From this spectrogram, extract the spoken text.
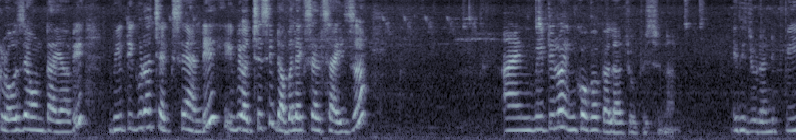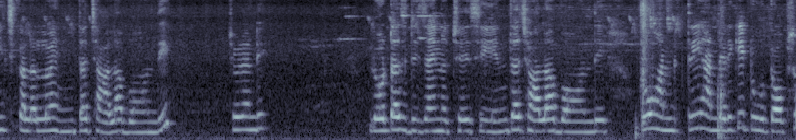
క్లోజే ఉంటాయి అవి. వీటికి కూడా చెక్సే అండి. ఇవి వచ్చేసి డబల్ ఎక్సెల్ సైజు అండ్ వీటిలో ఇంకొక కలర్ చూపిస్తున్నాను. ఇది చూడండి పీచ్ కలర్లో ఎంత చాలా బాగుంది. చూడండి లోటస్ డిజైన్ వచ్చేసి ఎంత చాలా బాగుంది. టూ హండ్రెడ్ త్రీ హండ్రెడ్కి two tops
